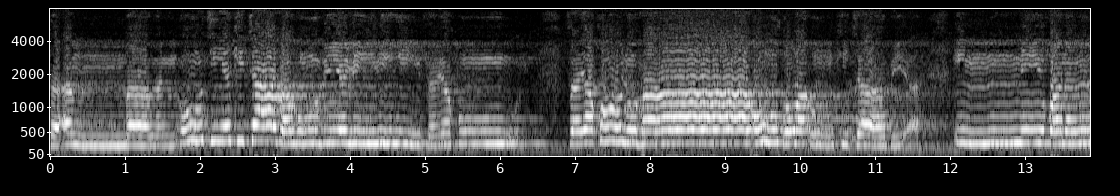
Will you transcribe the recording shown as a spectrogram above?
فأما من أوتي كتابه بيمينه فيقول فيقول هاؤم اقرءوا كتابيه إني ظننت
